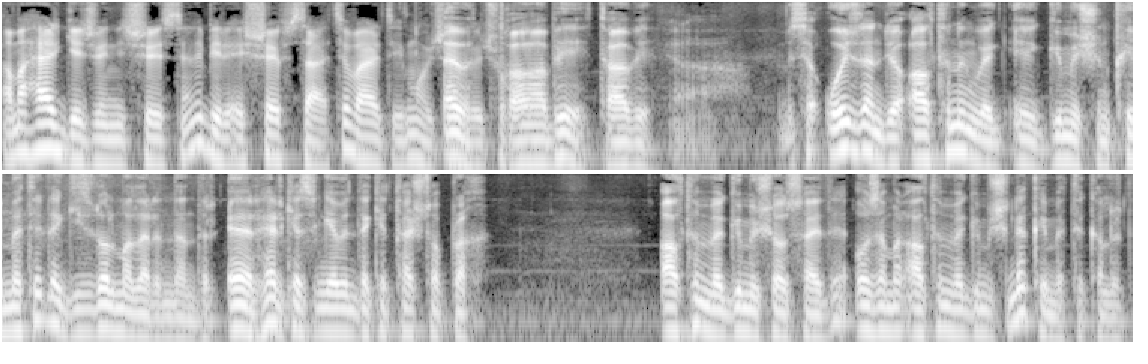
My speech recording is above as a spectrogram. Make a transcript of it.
Ama her gecenin içerisinde bir eşref saati var değil mi hocam? Evet, çok tabi, tabi. Mesela o yüzden diyor altının ve e, gümüşün kıymeti de gizli olmalarındandır. Eğer herkesin evindeki taş toprak altın ve gümüş olsaydı o zaman altın ve gümüşün ne kıymeti kalırdı?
